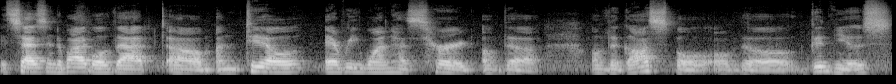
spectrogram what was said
it says in the Bible that um, until everyone has heard of the of the gospel of the good news,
